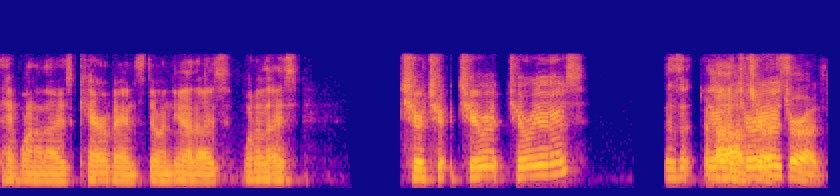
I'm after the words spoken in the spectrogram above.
have one of those caravans doing, you know, those what are those chur- chur- chur- Cheerios? Is it you Oh, churros, Cheerios? churros,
